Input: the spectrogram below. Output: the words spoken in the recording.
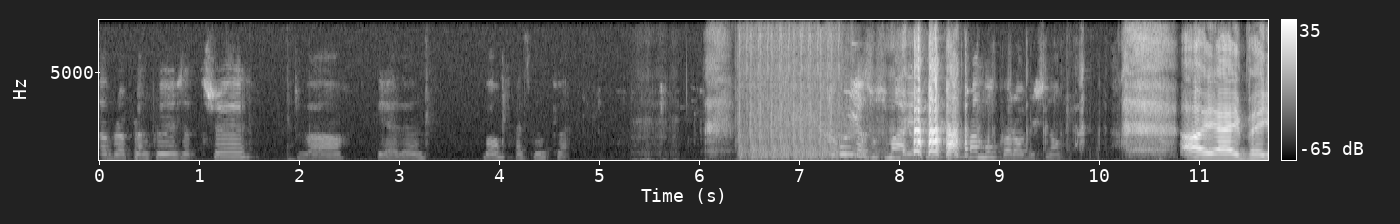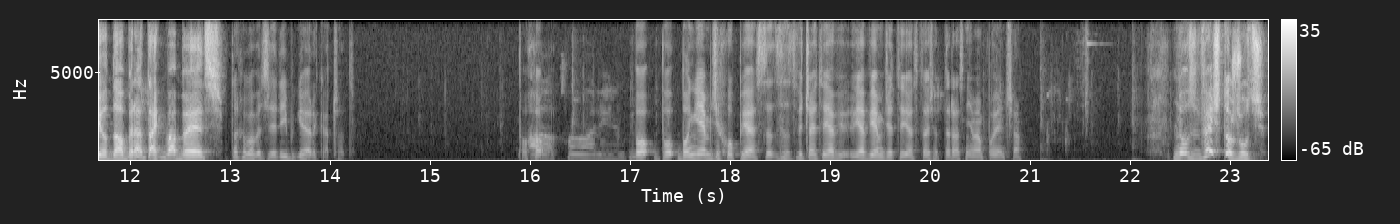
Dobra, plantuję za 3, 2, 1. Bo wezmę tle. O Jezus Maria, to bambuko robisz, no. Ojej, byju, dobra, tak ma być. To chyba będzie rip gierka, czat. Maria. bo, bo, bo nie wiem, gdzie chłop jest. Z- Zazwyczaj to ja, wi- ja wiem, gdzie ty jesteś, a teraz nie mam pojęcia. No, weź to rzuć!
